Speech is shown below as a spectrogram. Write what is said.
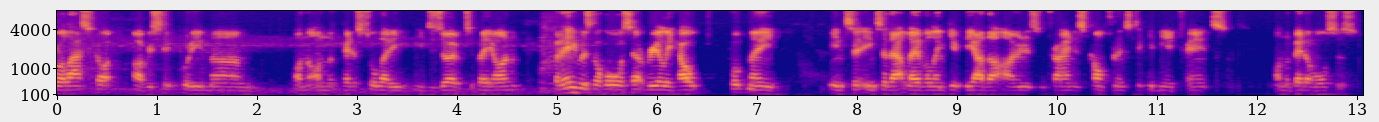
Royal Ascot obviously put him um, on on the pedestal that he, he deserved to be on. But he was the horse that really helped put me into into that level and give the other owners and trainers confidence to give me a chance on the better horses.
